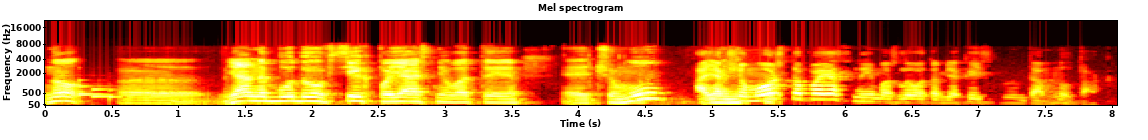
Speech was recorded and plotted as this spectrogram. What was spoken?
Ну, е, я не буду всіх пояснювати, е, чому. А якщо можеш, то поясни, можливо, там якийсь ну, там, ну так.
